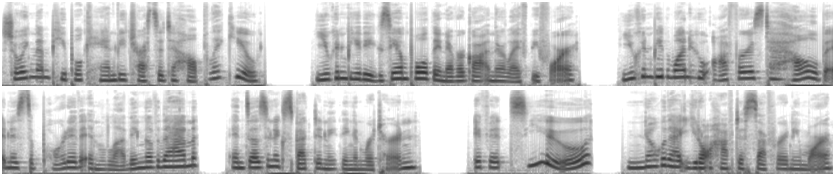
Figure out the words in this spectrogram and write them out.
showing them people can be trusted to help like you. You can be the example they never got in their life before you can be the one who offers to help and is supportive and loving of them and doesn't expect anything in return. If it's you, know that you don't have to suffer anymore,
